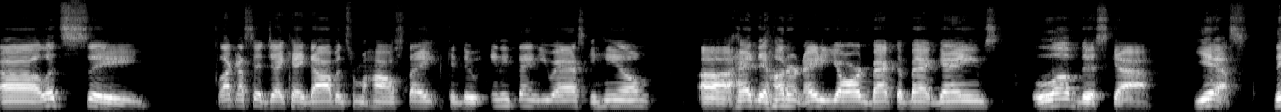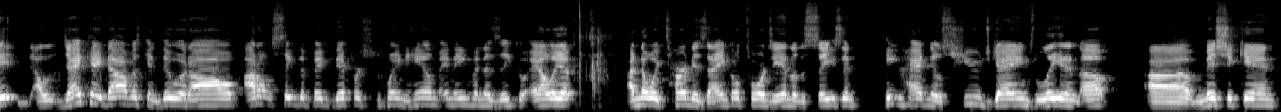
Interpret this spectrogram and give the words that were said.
Uh, let's see. Like I said, J.K. Dobbins from Ohio State can do anything you ask of him. Uh, had the 180 yard back to back games. Love this guy. Yes, the uh, J.K. Dobbins can do it all. I don't see the big difference between him and even Ezekiel Elliott. I know he turned his ankle towards the end of the season. He had those huge games leading up uh, Michigan.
